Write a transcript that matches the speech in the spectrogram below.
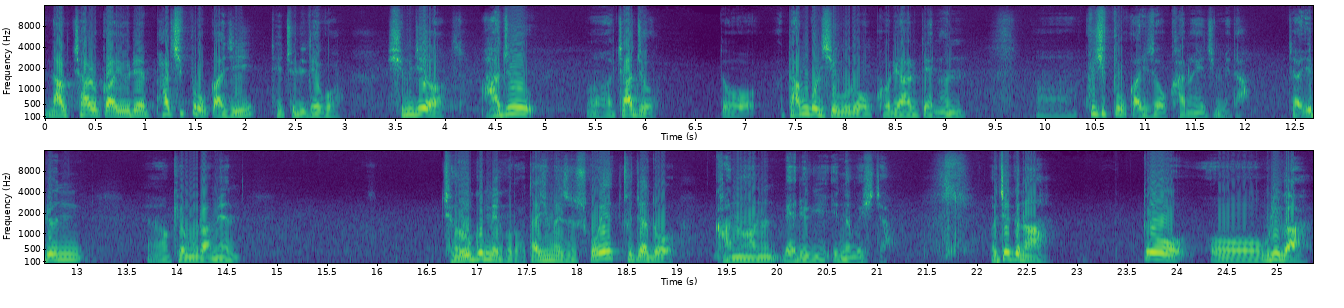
낙찰가율의 80%까지 대출이 되고 심지어 아주 어, 자주 또 단골식으로 거래할 때는 어, 90%까지도 가능해집니다. 자, 이런 어, 경우라면 저금액으로, 다시 말해서 소액 투자도 가능한 매력이 있는 것이죠. 어쨌거나 또 어, 우리가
